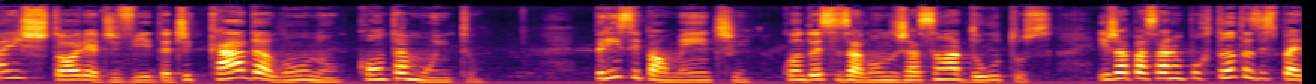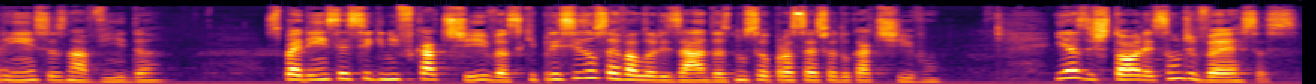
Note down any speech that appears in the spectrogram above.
a história de vida de cada aluno conta muito, principalmente quando esses alunos já são adultos e já passaram por tantas experiências na vida, experiências significativas que precisam ser valorizadas no seu processo educativo. E as histórias são diversas,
